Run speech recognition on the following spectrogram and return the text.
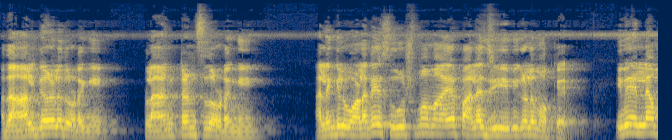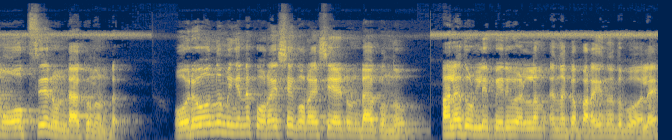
അത് ആൽഗകൾ തുടങ്ങി പ്ലാങ്ടൺസ് തുടങ്ങി അല്ലെങ്കിൽ വളരെ സൂക്ഷ്മമായ പല ജീവികളുമൊക്കെ ഇവയെല്ലാം ഓക്സിജൻ ഉണ്ടാക്കുന്നുണ്ട്. ഓരോന്നും ഇങ്ങനെ കുറേശ്ശെ കുറേശ്ശെ ആയിട്ട് ഉണ്ടാക്കുന്നു. പല തുള്ളി പെരുവെള്ളം എന്നൊക്കെ പറയുന്നത് പോലെ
